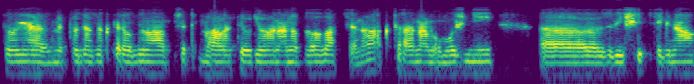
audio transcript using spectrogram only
To je metoda, za kterou byla před mnoha lety udělená Nobelová cena, která nám umožní zvýšit signál,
